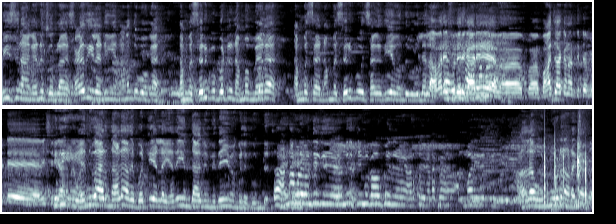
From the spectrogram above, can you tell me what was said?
வீசினாங்கன்னு சொல்கிறாங்க சகதியில் நீங்கள் நடந்து போங்க. நம்ம செருப்பு பட்டு நம்ம மேலே நம்ம ச நம்ம செருப்பு சகதியே வந்து இல்ல அவரே சொல்லியிருக்காரு. பாஜக திட்டமிட்டு இது எதுவாக இருந்தாலும் அதை பற்றி எல்லாம் எதையும் தாங்கும் இதையும் எங்களுக்கு உண்டு. அண்ணாமலை வந்து இது வந்து திமுகவுக்கு இது அடுத்து நடக்கும் அது மாதிரி அதெல்லாம் ஒன்றோடு நடக்காது.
